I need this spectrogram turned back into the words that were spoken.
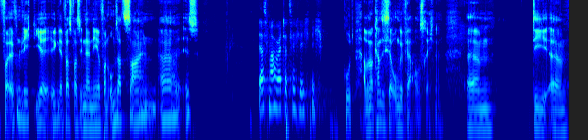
veröffentlicht ihr irgendetwas, was in der Nähe von Umsatzzahlen äh, ist? Das machen wir tatsächlich nicht. Gut, aber man kann sich ja ungefähr ausrechnen. Ähm, die, ähm,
